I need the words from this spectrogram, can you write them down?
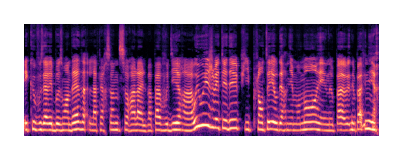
et que vous avez besoin d'aide, la personne sera là. Elle va pas vous dire ah, oui oui je vais t'aider puis planter au dernier moment et ne pas ne pas venir.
